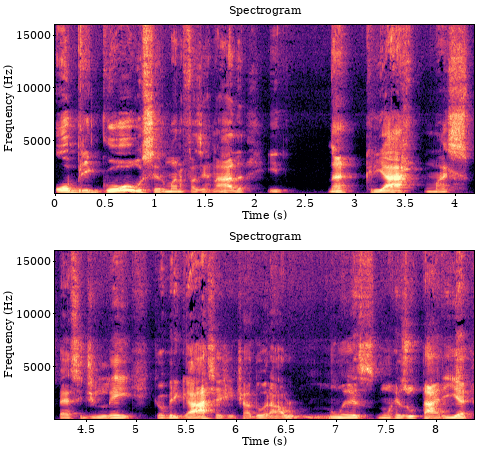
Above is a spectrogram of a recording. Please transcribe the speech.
obrigou o ser humano a fazer nada e né, criar uma espécie de lei que obrigasse a gente a adorá-lo não, não resultaria,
